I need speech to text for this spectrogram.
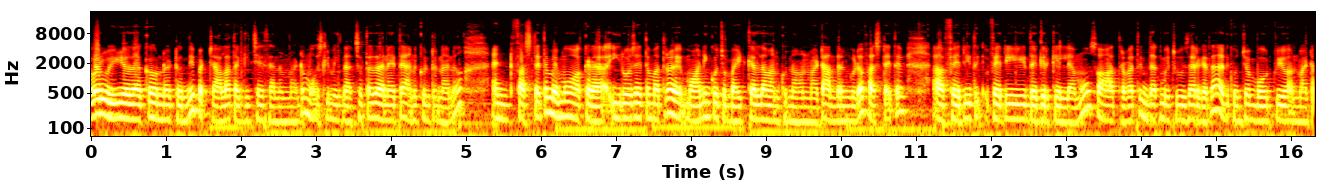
hour video దాకా ఉన్నట్టుంది బట్ చాలా తగ్గించేసాను అనమాట మోస్ట్లీ మీకు నచ్చుతుంది అని అయితే అనుకుంటున్నాను. అండ్ ఫస్ట్ అయితే మేము అక్కడ ఈ రోజు అయితే మాత్రం మార్నింగ్ కొంచెం బయటకు వెళ్దాం అనుకున్నాం అనమాట అందరం కూడా ఫస్ట్ అయితే ఫెర్రీ ఫెర్రీ దగ్గరికి వెళ్ళాము. సో ఆ తర్వాత ఇందాక మీరు చూసారు కదా అది కొంచెం బోట్ వ్యూ అనమాట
